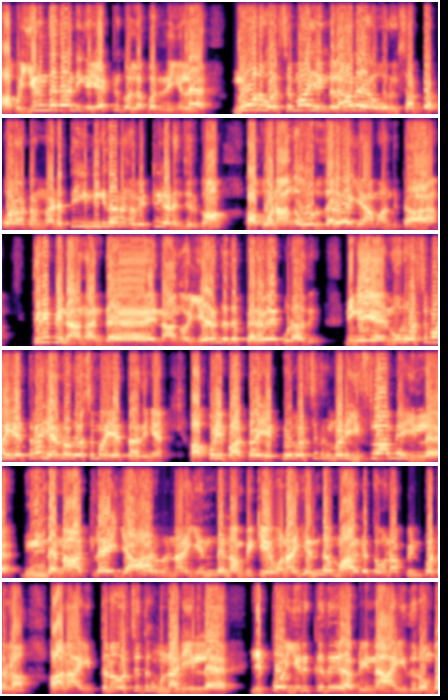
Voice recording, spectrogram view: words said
அப்ப இருந்ததா நீங்க ஏற்றுக்கொள்ளப்படுறீங்கல்ல? நூறு வருஷமா எங்களால ஒரு சட்ட போராட்டம் நடத்தி இன்னைக்குதான் நாங்க வெற்றி அடைஞ்சிருக்கோம். அப்போ நாங்க ஒரு தடவை ஏமாந்துட்டா திருப்பி நாங்க அந்த நாங்க இழந்ததை பெறவே கூடாது. நீங்க நூறு வருஷமா ஏத்தல இருநூறு வருஷமா ஏத்தாதீங்க. அப்படி பார்த்தா எட்நூறு வருஷத்துக்கு முன்னாடி இஸ்லாமே இல்ல. இந்த நாட்டுல யார் வேணா எந்த நம்பிக்கையை வேணா எந்த மார்க்கத்தை வேணா பின்பற்றலாம். ஆனா இத்தனை வருஷத்துக்கு முன்னாடி இல்ல. இப்போ இருக்குது அப்படின்னா இது ரொம்ப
